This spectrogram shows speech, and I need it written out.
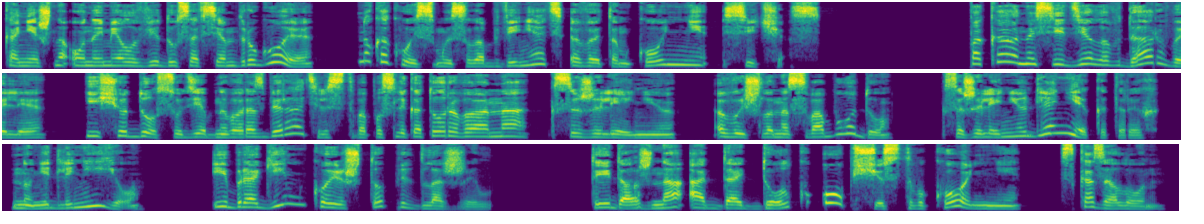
Конечно, он имел в виду совсем другое, но какой смысл обвинять в этом Конни сейчас? Пока она сидела в Дарвеле, еще до судебного разбирательства, после которого она, к сожалению, вышла на свободу, к сожалению, для некоторых, но не для нее. Ибрагим кое-что предложил. «Ты должна отдать долг обществу, Конни», — сказал он.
